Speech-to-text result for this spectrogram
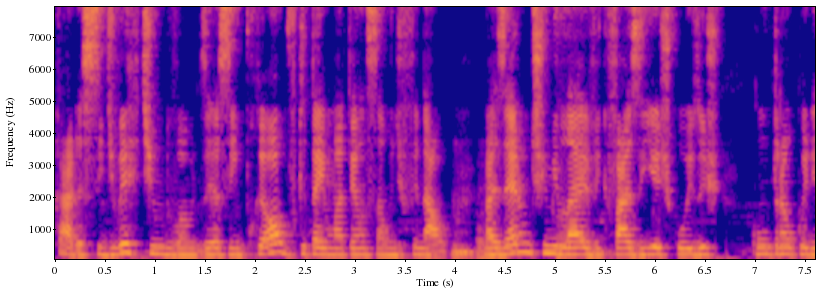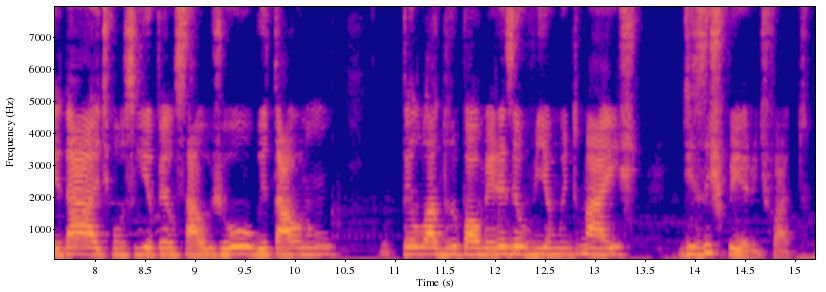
cara, se divertindo, vamos dizer assim. Porque é óbvio que tem uma tensão de final. Mas era um time leve que fazia as coisas com tranquilidade, conseguia pensar o jogo e tal. Não... Pelo lado do Palmeiras eu via muito mais desespero, de fato.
